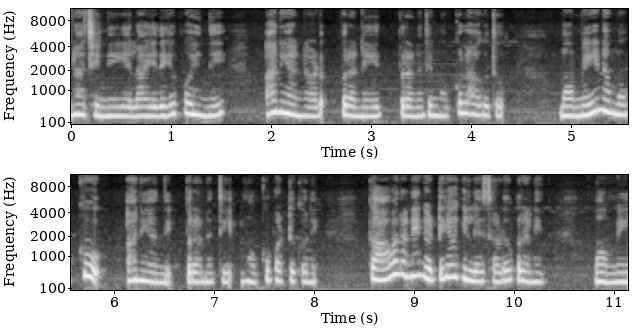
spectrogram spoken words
నా చిన్ని ఎలా ఎదిగిపోయింది? అని అన్నాడు ప్రణీత్ ప్రణతి ముక్కు లాగుతూ. మమ్మీ నా ముక్కు! అని అంది ప్రణతి ముక్కు పట్టుకొని. కావాలని గట్టిగా గిల్లేశాడు ప్రణీత్. మమ్మీ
